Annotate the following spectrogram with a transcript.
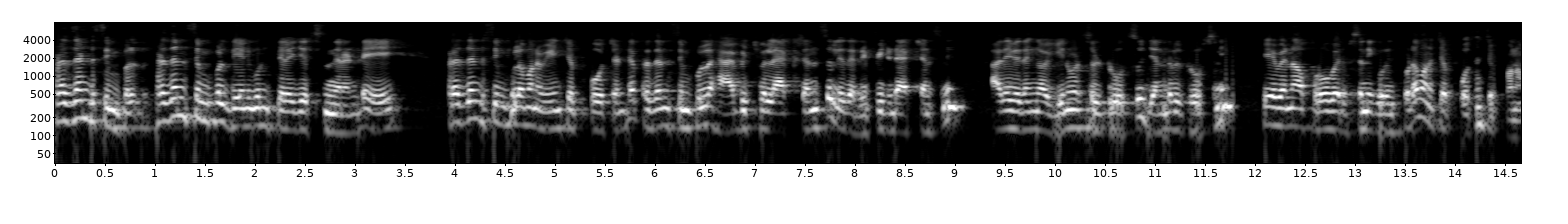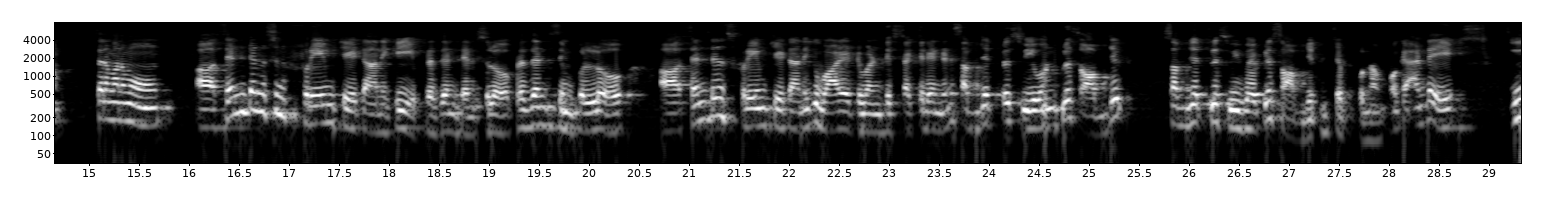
ప్రజెంట్ సింపుల్. ప్రజెంట్ సింపుల్ దేని గురించి తెలియజేస్తుంది అంటే ప్రజెంట్ సింపుల్ మనం ఏం చెప్పుకోవచ్చు అంటే ప్రజెంట్ సింపుల్ హ్యాబిచువల్ యాక్షన్స్ లేదా రిపీటెడ్ యాక్షన్స్ని అదేవిధంగా అదే విధంగా యూనివర్సల్ ట్రూత్స్ జనరల్ ట్రూత్స్ని ఏవైనా ప్రోవెర్బ్స్ని గురించి కూడా మనం చెప్పుకోవచ్చు అని చెప్పుకున్నాం. సరే మనము ఆ ఫ్రేమ్ చేయటానికి ప్రజెంట్ టెన్స్లో ప్రజెంట్ ప్రెసెంట్ సెంటెన్స్ ఫ్రేమ్ చేయడానికి వాడేటువంటి స్ట్రక్చర్ ఏంటంటే subject plus V one plus object subject plus V five plus object చెప్పుకున్నాం. ఓకే అంటే ఈ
